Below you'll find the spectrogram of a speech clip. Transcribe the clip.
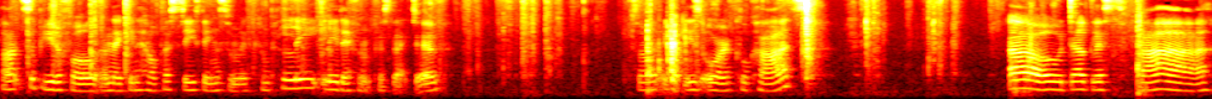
Plants are beautiful and they can help us see things from a completely different perspective. So me get these oracle cards. Oh, Douglas fir.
